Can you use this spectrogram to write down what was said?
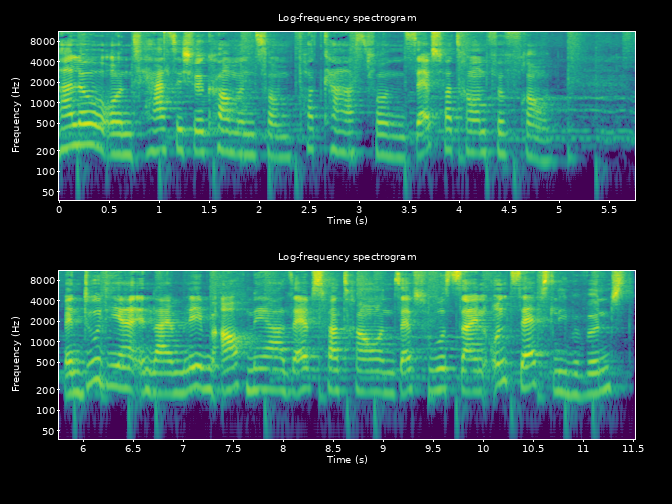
Hallo und herzlich willkommen zum Podcast von Selbstvertrauen für Frauen. Wenn du dir in deinem Leben auch mehr Selbstvertrauen, Selbstbewusstsein und Selbstliebe wünschst,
